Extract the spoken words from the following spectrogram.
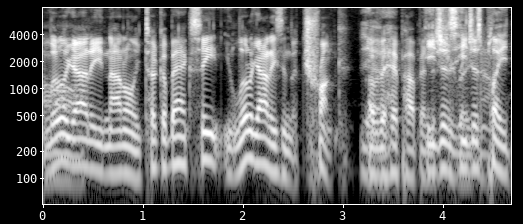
Lil Um, Yachty not only took a back seat, Lil Yachty's in the trunk Yeah. of the hip hop He industry. just he right just now. played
